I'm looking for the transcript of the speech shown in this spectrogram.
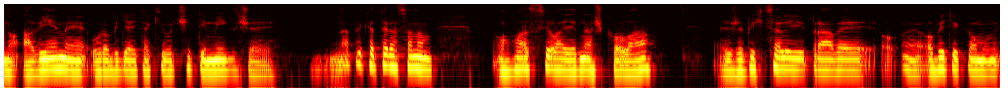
No a vieme urobiť aj taký určitý mix, že Napríklad teraz sa nám ohlásila jedna škola, že by chceli práve obete, komun-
